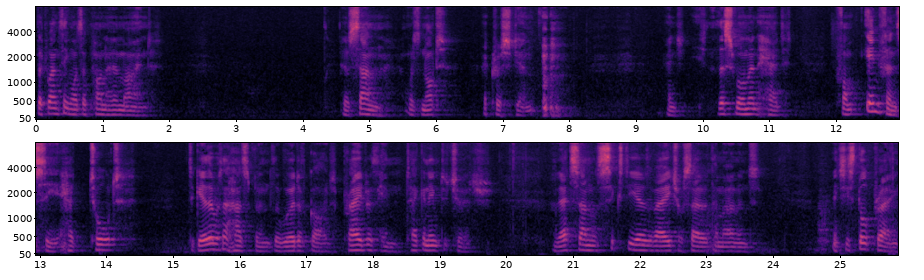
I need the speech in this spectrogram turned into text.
But one thing was upon her mind her son was not a Christian. And this woman had, from infancy, had taught, together with her husband, the Word of God, prayed with him, taken him to church. And that son was 60 years of age or so at the moment. And she's still praying.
